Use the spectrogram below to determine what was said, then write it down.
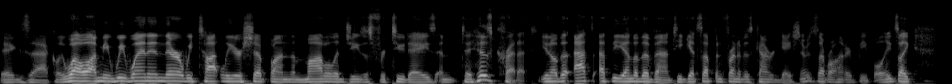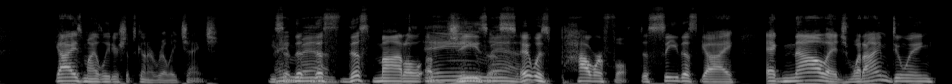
exactly. Well, I mean, we went in there, we taught leadership on the model of Jesus for two days, and to his credit, you know, that at, at the end of the event, he gets up in front of his congregation. There was several hundred people. He's like, guys, my leadership's going to really change. He said that this this model of Amen. Jesus, it was powerful to see this guy acknowledge what I'm doing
